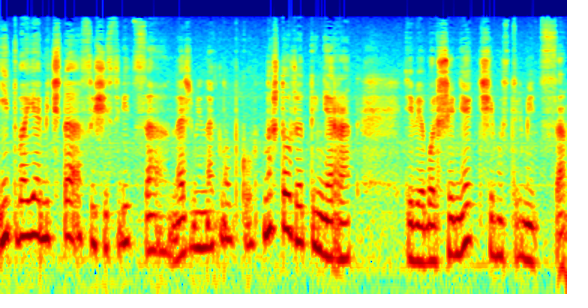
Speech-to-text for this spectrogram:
И твоя мечта осуществится. Нажми на кнопку. Ну что же ты не рад? Тебе больше не к чему стремиться.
